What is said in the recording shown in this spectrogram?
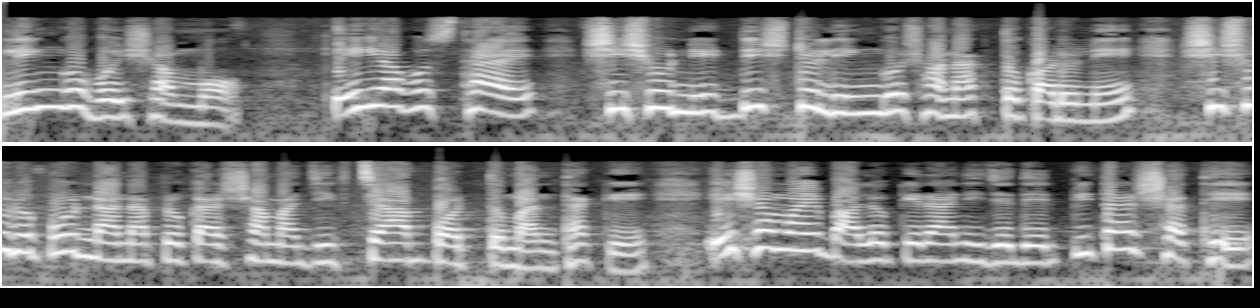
লিঙ্গ বৈষম্য। এই অবস্থায় শিশুর নির্দিষ্ট লিঙ্গ শনাক্তকরণে শিশুর ওপর নানা প্রকার সামাজিক চাপ বর্তমান থাকে। এ সময় বালকেরা নিজেদের পিতার সাথে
